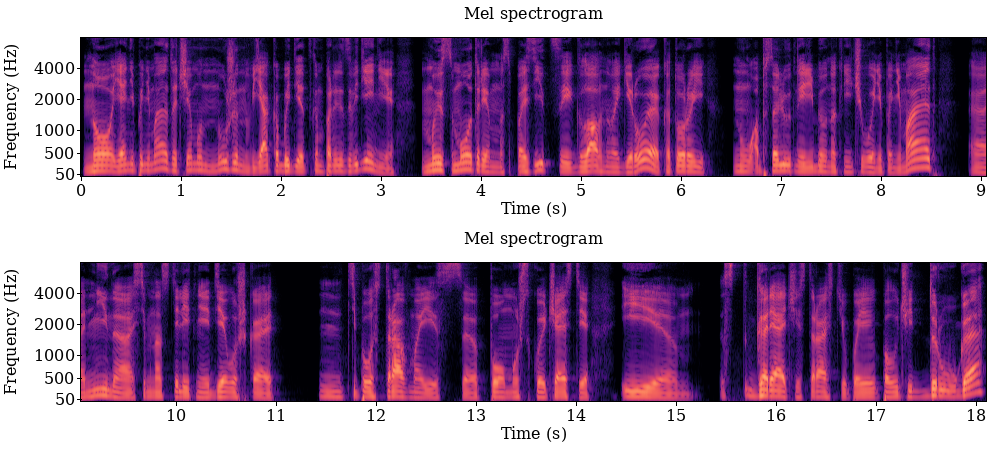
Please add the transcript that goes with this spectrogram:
Но я не понимаю, зачем он нужен в якобы детском произведении. Мы смотрим с позиции главного героя, который, ну, абсолютный ребенок ничего не понимает. Э, Нина, 17-летняя девушка, типа с травмой с, по мужской части и с горячей страстью получить друга,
